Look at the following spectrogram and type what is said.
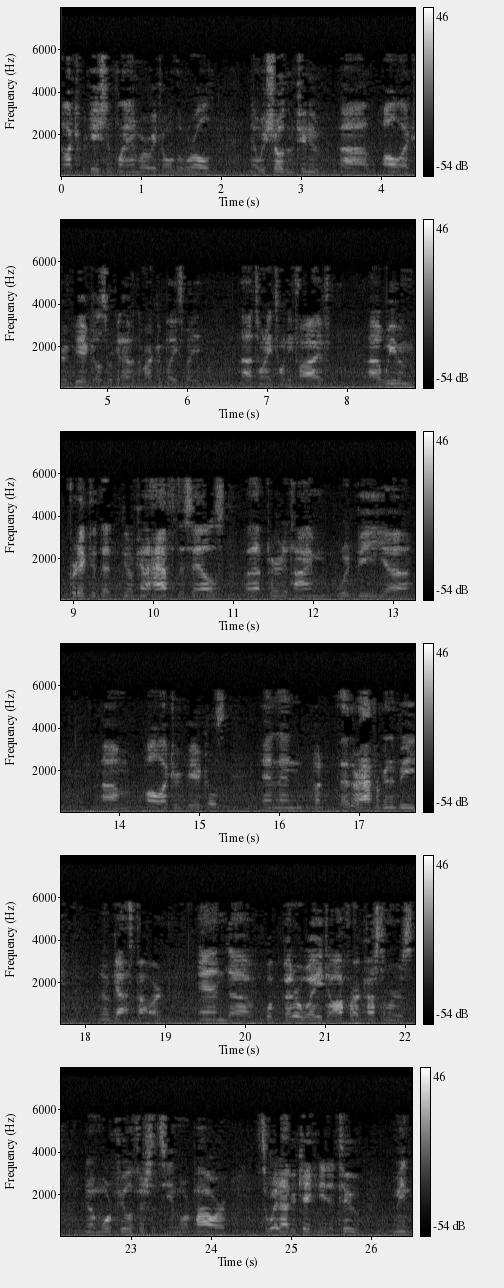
electrification plan where we told the world, you know, we showed them two new uh, all-electric vehicles we're going to have in the marketplace by uh, 2025. Uh, we even predicted that, you know, kind of half the sales by that period of time would be um, all-electric vehicles, and then, but the other half are going to be, you know, gas-powered. And uh, what better way to offer our customers, you know, more fuel efficiency and more power? It's a way to have your cake and eat it too. I mean,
